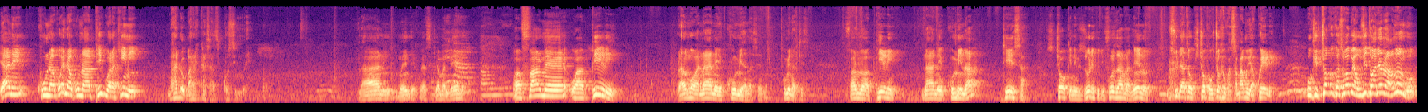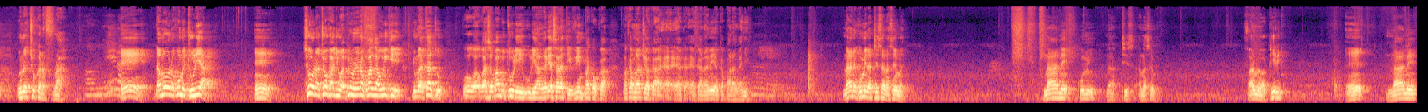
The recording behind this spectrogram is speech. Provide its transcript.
yani kuna kwenda kuna pigwa lakini bado baraka hazikosi mle. Nani mwenye kuyasikia maneno? Wafalme wa pili mlango wa nane kumi anasema 19 Falme wa pili nane kumi na tisa choke ni vizuri kujifunza maneno. Usudi hata ukichoka uchoke kwa sababu ya kweli. Ukichoka kwa sababu ya uzito wa neno la Mungu unachoka na furaha. Amina. Eh, na moyo unakuwa umetulia. Eh. Sio unachoka Jumapili unaenda kuanza wiki Jumatatu kwa kwa sababu tu uliangalia sana TV mpaka uka mpaka macho yaka yaka- yakanani yakaparanganyika. 8:19 anasema hivi. 8:19 anasema Falme wa pili eh 8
